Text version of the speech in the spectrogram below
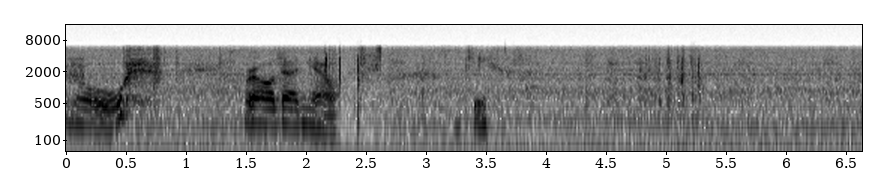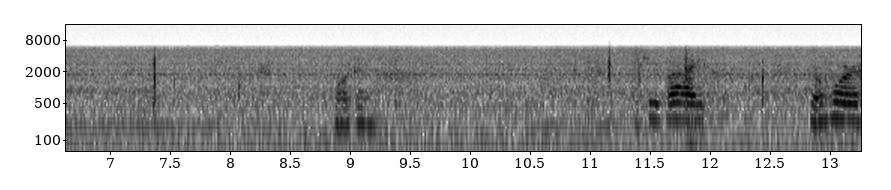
No. We're all done now. Okay. All done. Okay, bye. No more.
